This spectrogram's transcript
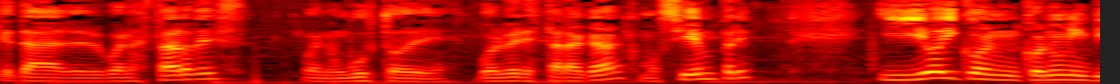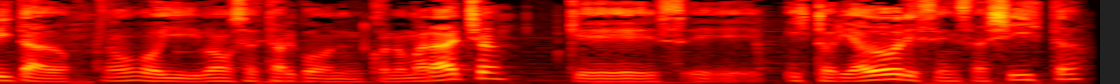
¿Qué tal? Buenas tardes. Bueno, un gusto de volver a estar acá, como siempre. Y hoy con, un invitado, ¿no? Hoy vamos a estar con, Omar Hacha, que es eh, historiador, es ensayista,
